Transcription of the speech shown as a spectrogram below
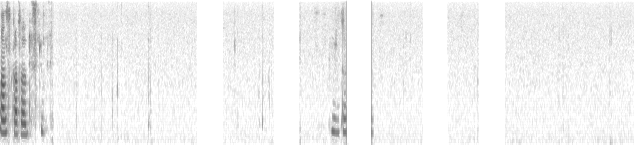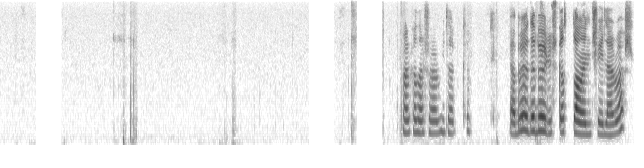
Alt kata düştük. Bir de Arkadaşlar bir dakika. Ya böyle de böyle üst katta aynı şeyler var.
